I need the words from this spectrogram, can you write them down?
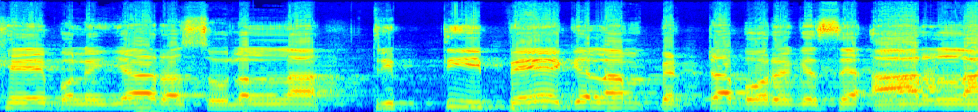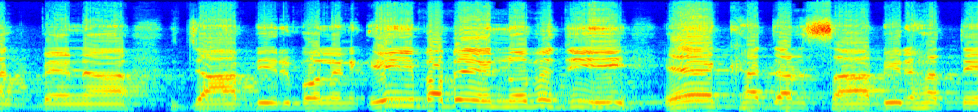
খেয়ে বলে, ইয়া রাসূলুল্লাহ, তৃপ্তি পেয়ে গেলাম, পেটটা ভরে গেছে, আর লাগবে না। জাবির বলেন, এইভাবে নবীজি এক হাজার সাহাবির হাতে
